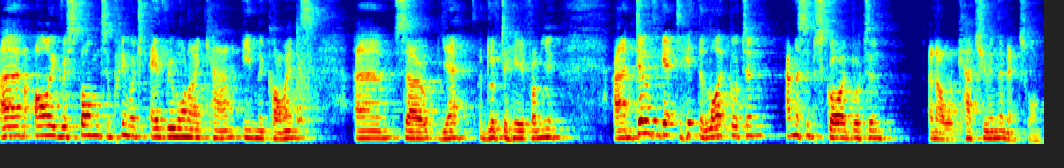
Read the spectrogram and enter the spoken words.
Um, I respond to pretty much everyone I can in the comments. Um, so yeah, I'd love to hear from you. And don't forget to hit the like button and the subscribe button, and I will catch you in the next one.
